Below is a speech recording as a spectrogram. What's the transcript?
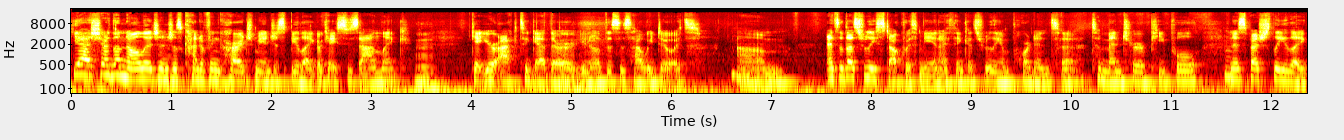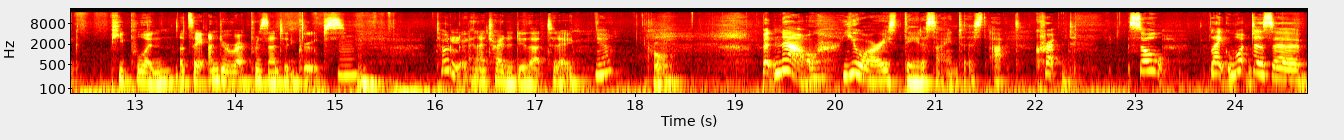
yeah, share the knowledge and just kind of encourage me and just be like, okay, Suzanne, like, get your act together. You know, this is how we do it. Um, and so that's really stuck with me, and I think it's really important to to mentor people, and especially like people in let's say underrepresented groups. Totally. And I try to do that today. Yeah. cool. But now you are a data scientist at Qred. So, like, what does a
